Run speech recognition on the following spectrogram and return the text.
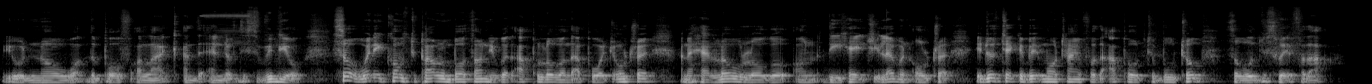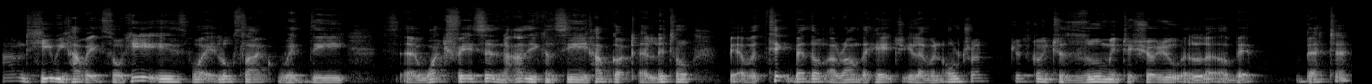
you would know what the both are like at the end of this video. So when it comes to powering both on, you've got the Apple logo on the Apple Watch Ultra and a Hello logo on the H11 Ultra. It does take a bit more time for the Apple to boot up, so we'll just wait for that. And here we have it. So here is what it looks like with the uh, watch faces. Now as you can see, have got a little bit of a thick bezel around the H11 Ultra just going to zoom in to show you a little bit better.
